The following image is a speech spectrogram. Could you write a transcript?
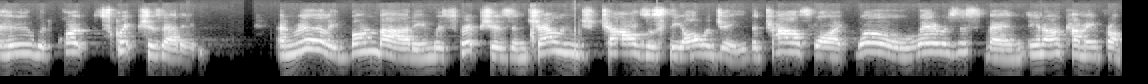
who would quote scriptures at him and really bombard him with scriptures and challenge Charles's theology. The Charles like, whoa, where is this man, you know, coming from?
